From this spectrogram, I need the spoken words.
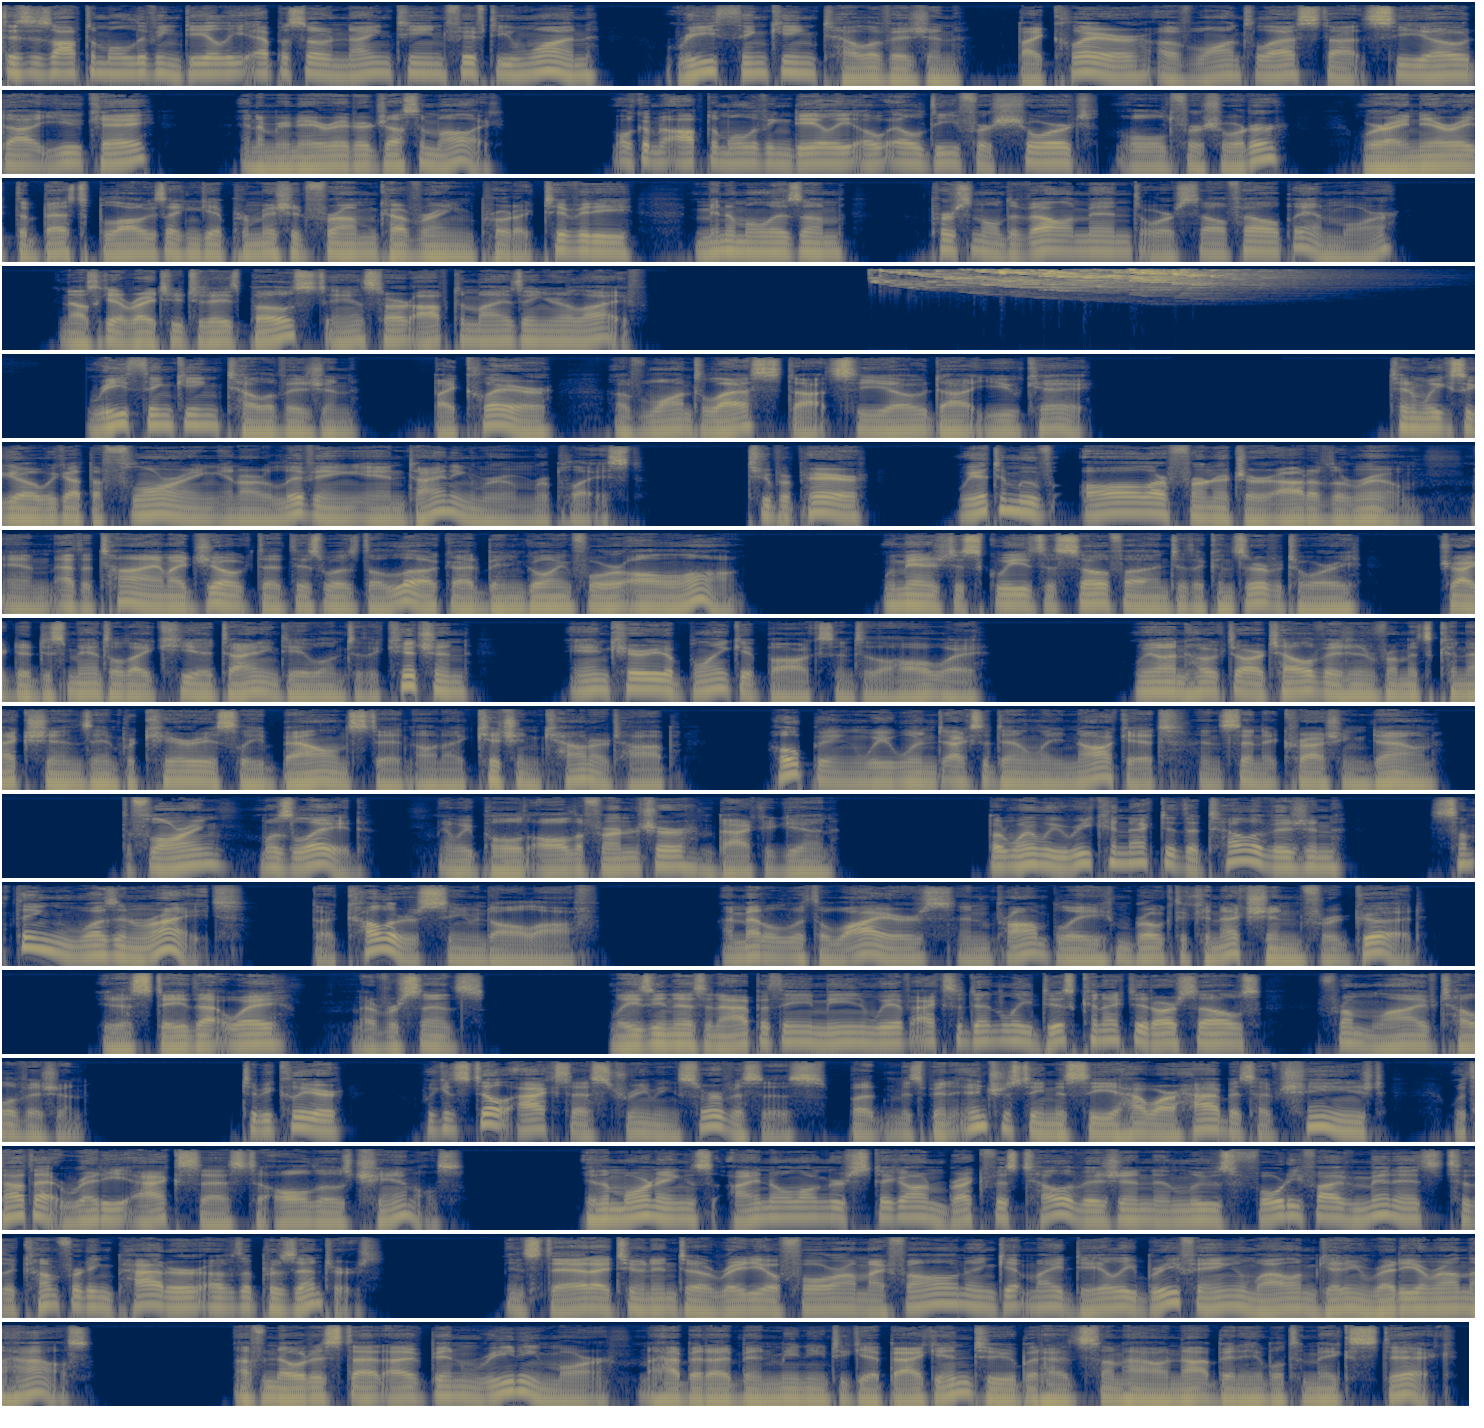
This is Optimal Living Daily, episode 1951 Rethinking Television by Claire of wantless.co.uk. And I'm your narrator, Justin Malik. Welcome to Optimal Living Daily, OLD for short, old for shorter, where I narrate the best blogs I can get permission from covering productivity, minimalism, personal development, or self help, and more. Now let's get right to today's post and start optimizing your life. Rethinking Television by Claire of wantless.co.uk. Ten weeks ago, we got the flooring in our living and dining room replaced. To prepare, we had to move all our furniture out of the room, and at the time, I joked that this was the look I'd been going for all along. We managed to squeeze the sofa into the conservatory, dragged a dismantled IKEA dining table into the kitchen, and carried a blanket box into the hallway. We unhooked our television from its connections and precariously balanced it on a kitchen countertop, hoping we wouldn't accidentally knock it and send it crashing down. The flooring was laid, and we pulled all the furniture back again. But when we reconnected the television, something wasn't right. The colors seemed all off. I meddled with the wires and promptly broke the connection for good. It has stayed that way ever since. Laziness and apathy mean we have accidentally disconnected ourselves from live television. To be clear, we can still access streaming services, but it's been interesting to see how our habits have changed without that ready access to all those channels. In the mornings, I no longer stick on breakfast television and lose 45 minutes to the comforting patter of the presenters. Instead, I tune into Radio 4 on my phone and get my daily briefing while I'm getting ready around the house. I've noticed that I've been reading more, a habit I'd been meaning to get back into but had somehow not been able to make stick.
